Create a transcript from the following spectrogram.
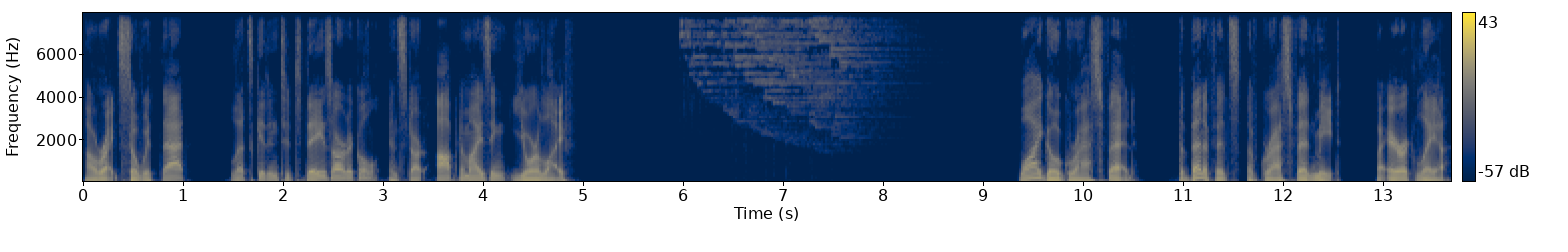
All right, so with that, let's get into today's article and start optimizing your life. Why go grass fed? The Benefits of Grass Fed Meat by Eric Leija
